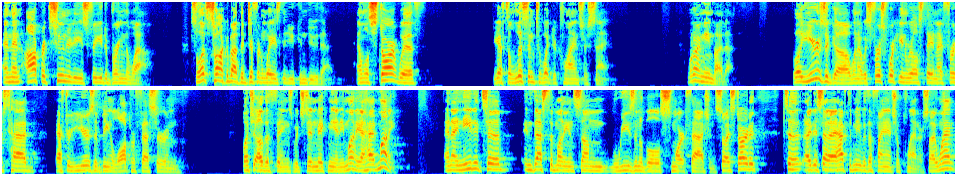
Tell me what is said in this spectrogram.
and then opportunities for you to bring the wow. So let's talk about the different ways that you can do that. And we'll start with you have to listen to what your clients are saying. What do I mean by that? Well, years ago, when I was first working in real estate and I first had, after years of being a law professor and a bunch of other things which didn't make me any money, I had money. And I needed to invest the money in some reasonable, smart fashion. So I started to, I decided I have to meet with a financial planner. So I went,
